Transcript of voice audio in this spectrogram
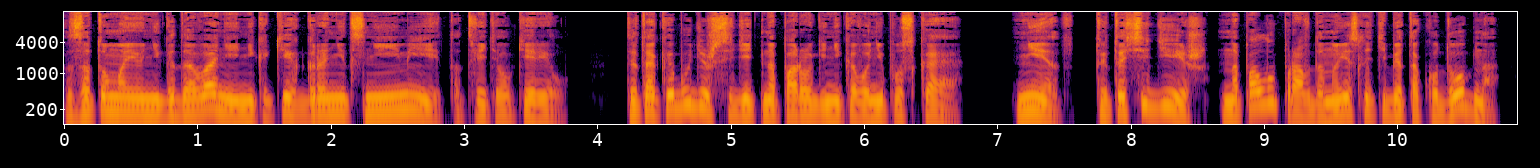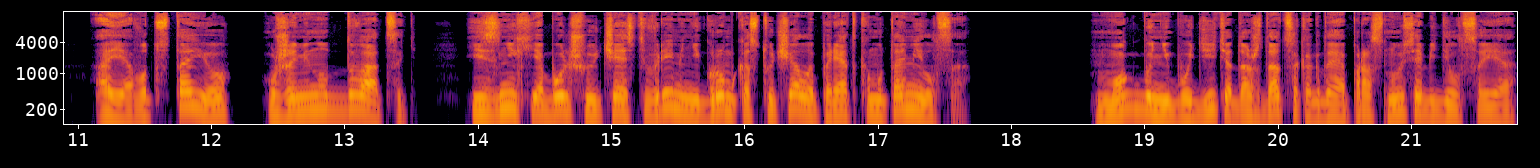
«Зато мое негодование никаких границ не имеет», — ответил Кирилл. «Ты так и будешь сидеть на пороге, никого не пуская? «Нет, ты-то сидишь. На полу, правда, но если тебе так удобно. А я вот стою. Уже минут двадцать. Из них я большую часть времени громко стучал и порядком утомился. Мог бы не будить, а дождаться, когда я проснусь, обиделся я.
